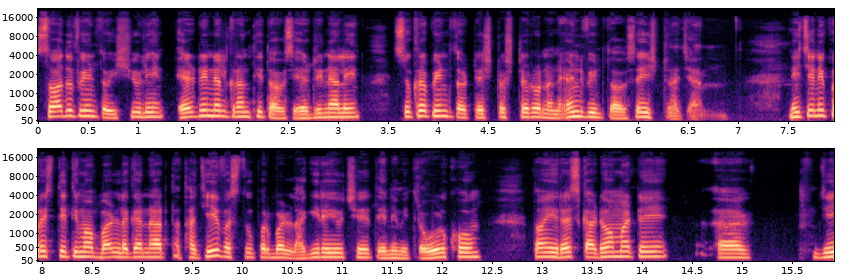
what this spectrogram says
સ્વાદુપિંડ તો ઇસ્યુલિન એડ્રિનલ ગ્રંથિ તો આવશે એડ્રિનાલિન શુક્રપિંડ તો ટેસ્ટોસ્ટેરોન અને એન્ડપિંડ તો આવશે ઇસ્ટ્રોજન નીચેની પરિસ્થિતિમાં બળ લગાનાર તથા જે વસ્તુ પર બળ લાગી રહ્યું છે તેને મિત્રો ઓળખો. તો અહીં રસ કાઢવા માટે જે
